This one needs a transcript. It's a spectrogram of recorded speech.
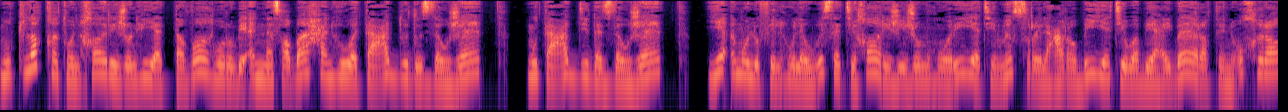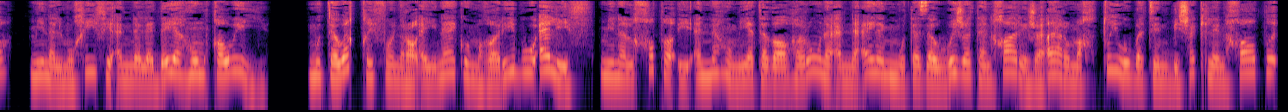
مطلقة خارج هي التظاهر بأن صباحا هو تعدد الزوجات متعدد الزوجات يأمل في الهلوسة خارج جمهورية مصر العربية وبعبارة أخرى من المخيف أن لديهم قوي. متوقف رأيناكم غريب ألف من الخطأ أنهم يتظاهرون أن أي متزوجة خارج آر مخطوبة بشكل خاطئ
